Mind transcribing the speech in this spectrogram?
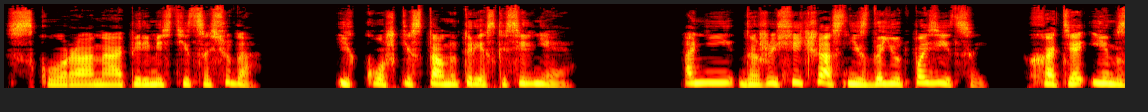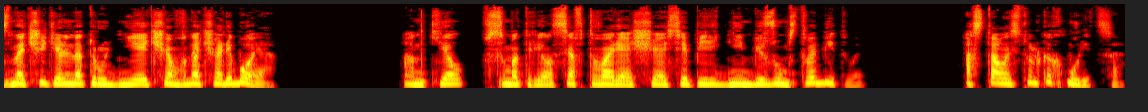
Скоро она переместится сюда, и кошки станут резко сильнее. Они даже сейчас не сдают позиций, хотя им значительно труднее, чем в начале боя. Анкел всмотрелся в творящееся перед ним безумство битвы. Осталось только хмуриться.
